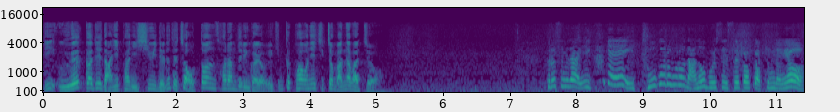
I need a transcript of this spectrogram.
이 의회까지 난입한 이 시위대는 대체 어떤 사람들인가요? 김특파원이 직접 만나봤죠. 그렇습니다. 이 크게 이 두 그룹으로 나눠 볼 수 있을 것 같은데요.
